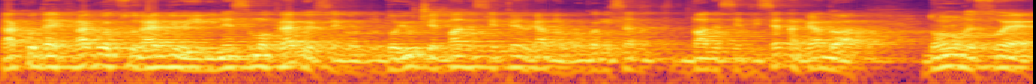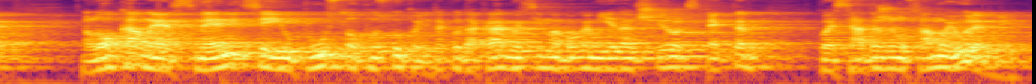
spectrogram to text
Tako da je Kragovac uradio, ili ne samo Kragovac, nego do, juče 25 gradova, boga mi sad 27 gradova, donole svoje lokalne smenice i upustva o postupanju. Tako da Kragovac ima, boga mi, jedan širok spektar koje je sadržan u samoj uredbi.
